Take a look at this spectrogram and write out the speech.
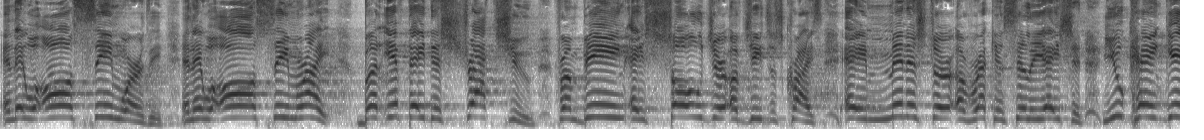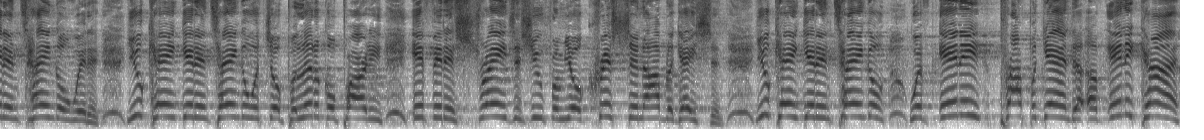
and they will all seem worthy, and they will all seem right. But if they distract you from being a soldier of Jesus Christ, a minister of reconciliation, you can't get entangled with it. You can't get entangled with your political party if it estranges you from your Christian obligation. You can't get entangled with any propaganda of any kind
